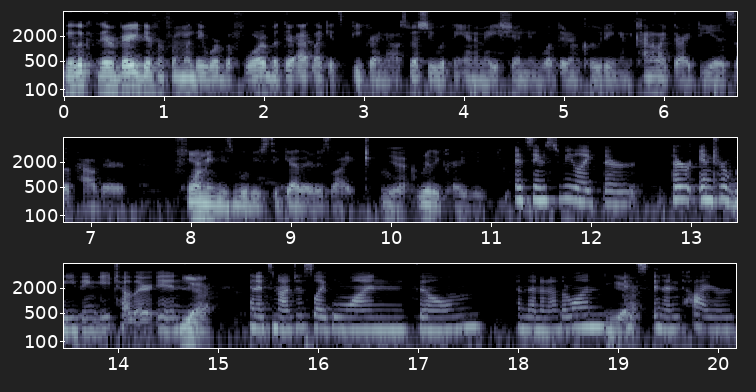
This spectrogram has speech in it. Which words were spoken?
They look they're very different from when they were before, but they're at like its peak right now, especially with the animation and what they're including and kind of like their ideas of how they're forming these movies together is like Yeah. really crazy. It seems to be like they're they're interweaving each other in Yeah. and it's not just like one film and then another one. Yeah. It's an entire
